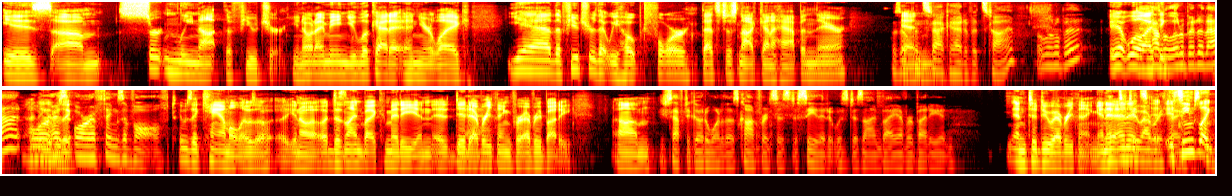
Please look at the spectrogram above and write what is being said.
is um, certainly not the future. You know what I mean? You look at it and you're like, yeah, the future that we hoped for, that's just not going to happen there. Was And- OpenStack ahead of its time a little bit? Yeah, well, I have think a little bit of that, or has a- or have things evolved? it was a camel. It was a you know designed by a committee and it did everything for everybody. Um, You just have to go to one of those conferences to see that it was designed by everybody. And and to do everything. And, to and do it's- everything. it seems like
